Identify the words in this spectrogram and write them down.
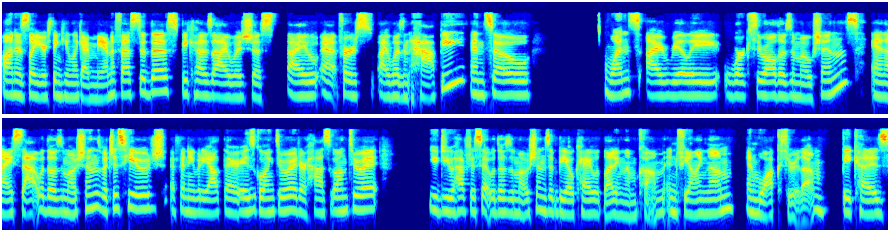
honestly, you're thinking like I manifested this because I was just, I, at first, I wasn't happy. And so, once I really worked through all those emotions and I sat with those emotions, which is huge if anybody out there is going through it or has gone through it, you do have to sit with those emotions and be okay with letting them come and feeling them and walk through them. Because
